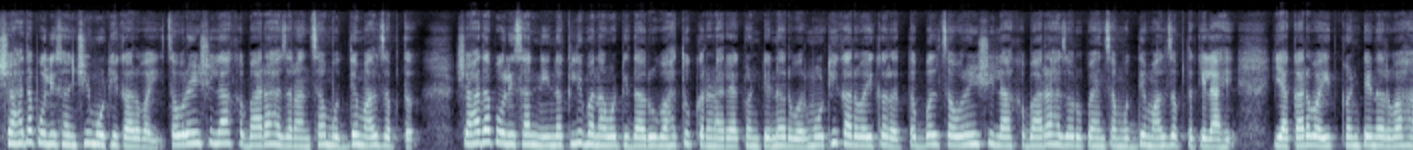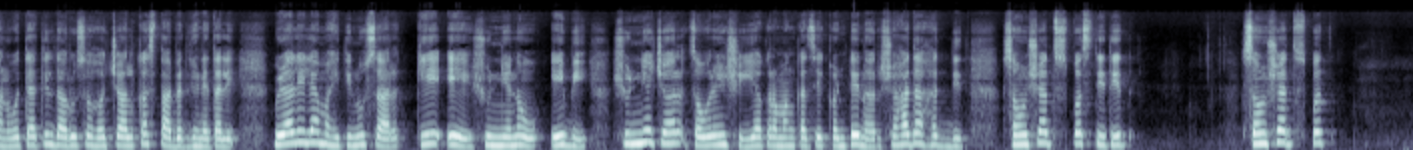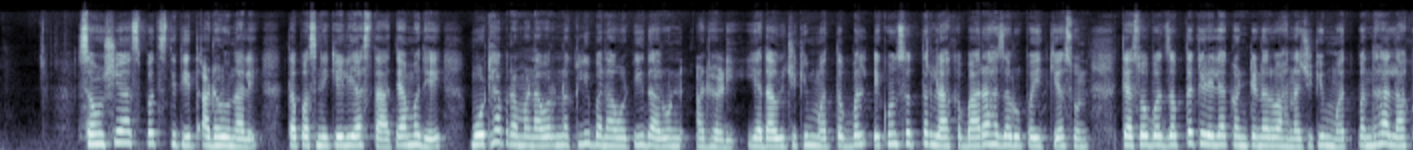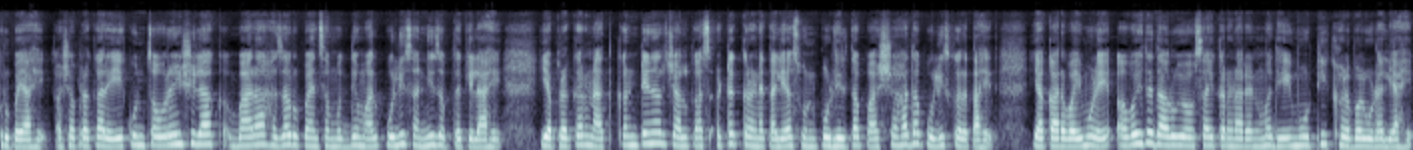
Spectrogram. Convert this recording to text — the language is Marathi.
शहादा पोलिसांची मोठी कारवाई. चौऱ्याऐंशी लाख बारा हजारांचा मुद्देमाल जप्त. शहादा पोलिसांनी नकली बनावटी दारू वाहतूक करणाऱ्या कंटेनरवर मोठी कारवाई करत तब्बल चौऱ्याऐंशी लाख बारा हजार रुपयांचा मुद्देमाल जप्त केला आहे. या कारवाईत कंटेनर वाहन व त्यातील दारूसह चालकास ताब्यात घेण्यात आले. मिळालेल्या माहितीनुसार के ए शून्य नऊ ए बी शून्य चार चौऱ्याऐंशी या क्रमांकाचे कंटेनर शहादा हद्दीत संशयास्पद स्थितीत संशयास्पद संशयास्पद स्थितीत आढळून आले. तपासणी केली असता त्यामध्ये मोठ्या प्रमाणावर नकली बनावटी दारू आढळली. या दारूची किंमत तब्बल एकोणसत्तर लाख बारा हजार रुपये इतकी असून त्यासोबत जप्त केलेल्या कंटेनर वाहनाची किंमत पंधरा लाख रुपये आहे. अशा प्रकारे एकूण चौऱ्याऐंशी लाख बारा हजार रुपयांचा मुद्देमाल पोलिसांनी जप्त केला आहे. या प्रकरणात कंटेनर चालकास अटक करण्यात आली असून पुढील तपास शहादा पोलीस करत आहेत. या कारवाईमुळे अवैध दारू व्यवसाय करणाऱ्यांमध्ये मोठी खळबळ उडाली आहे.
